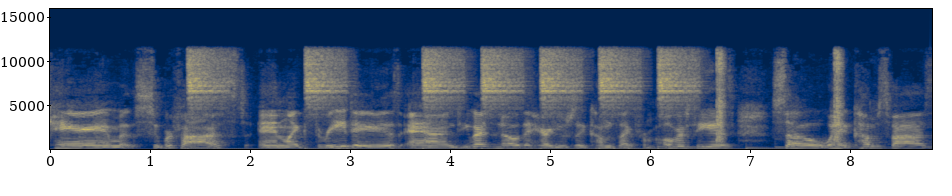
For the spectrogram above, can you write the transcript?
came super fast in like three days and you guys know the hair usually comes like from overseas. So when it comes fast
